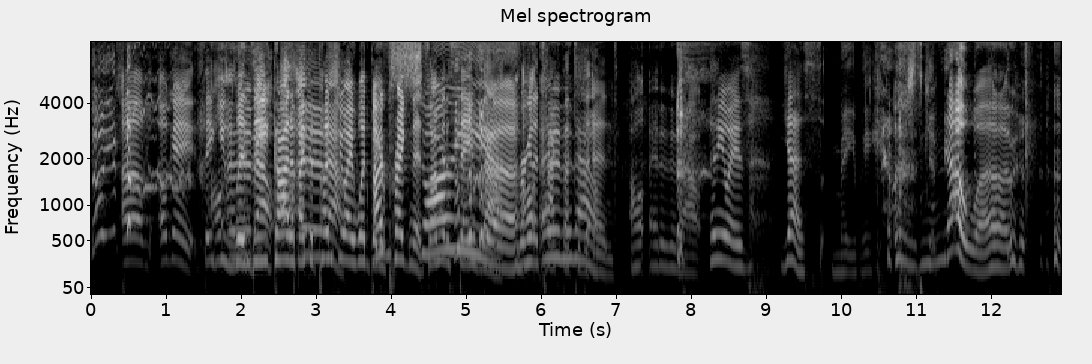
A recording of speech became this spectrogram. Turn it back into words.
no, you don't. Um. Okay. Thank I'll you, Lindsay. God, I'll if I could punch you. I would. But I'm you're pregnant, so I'm gonna save that. We're gonna tack that to out. the end. I'll edit it out. Anyways, yes. Maybe. I'm just kidding. no. Uh, I'm.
